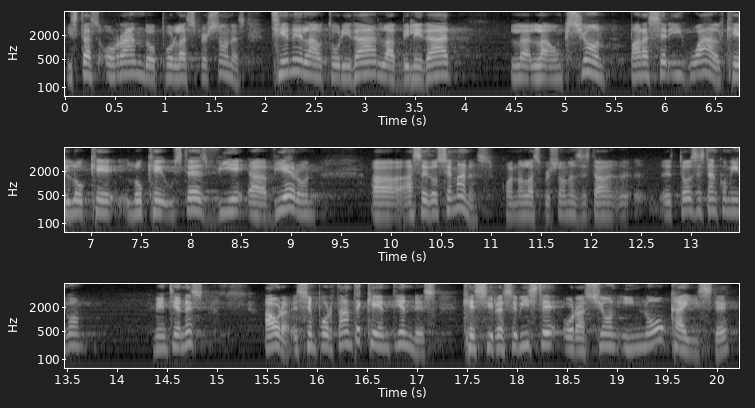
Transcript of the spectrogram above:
y estás orando por las personas, tiene la autoridad, la habilidad, la, unción para ser igual que lo que, lo que ustedes ah, vieron ah, hace dos semanas, cuando las personas están, eh, todos están conmigo, ¿me entiendes? Ahora, es importante que entiendes que si recibiste oración y no caíste,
